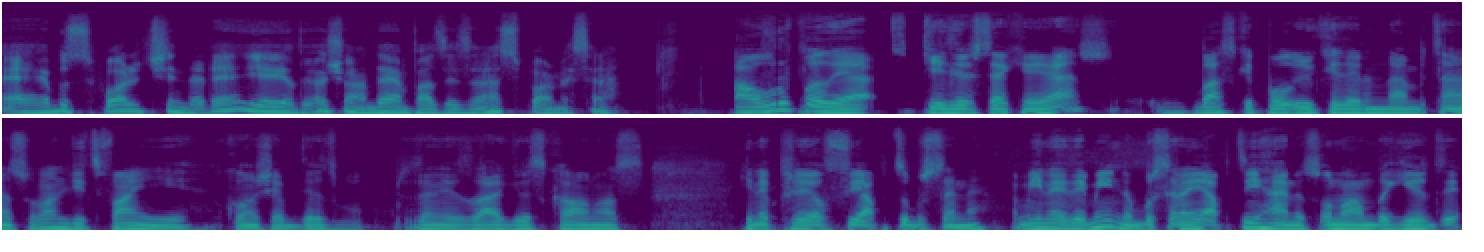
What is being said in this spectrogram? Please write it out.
e, bu spor içinde de yayılıyor. Şu anda en fazla izlenen spor mesela. Avrupa'ya gelirsek eğer basketbol ülkelerinden bir tanesi olan Litvanya'yı konuşabiliriz. Zalgiris Kaunas yine playoff yaptı bu sene. Yine demeyeyim de bu sene yaptı yani son anda girdi.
